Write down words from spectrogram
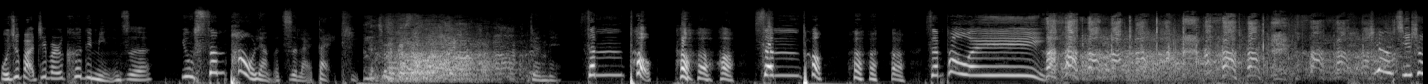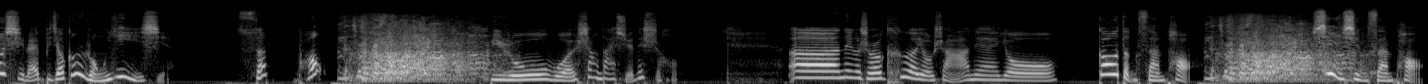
我就把这门课的名字用“三炮”两个字来代替。真的，三炮，哈哈哈，三炮。哈哈哈，三炮哎，接受起来比较更容易一些。三炮，比如我上大学的时候，啊，那个时候课有啥呢？有高等三炮、线性三炮、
